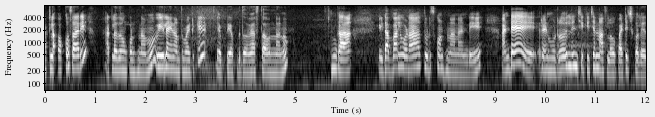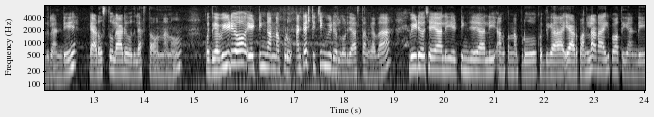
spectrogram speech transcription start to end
అట్లా ఒక్కోసారి అట్లా తోముకుంటున్నాము. వీలైనంత మటుకి ఎప్పుడు తోమేస్తూ ఉన్నాను. ఇంకా ఈ డబ్బాలు కూడా తుడుచుకుంటున్నానండి. అంటే రెండు మూడు రోజుల నుంచి కిచెన్ అసలు పట్టించుకోలేదులేండి. ఏడొస్తువులు ఆడే వదిలేస్తూ ఉన్నాను. కొద్దిగా వీడియో ఎడిటింగ్ అన్నప్పుడు అంటే స్టిచ్చింగ్ వీడియోలు కూడా చేస్తాను కదా. వీడియో చేయాలి ఎడిటింగ్ చేయాలి అనుకున్నప్పుడు కొద్దిగా ఏడు పనులు ఆడ ఆగిపోతాయండి.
